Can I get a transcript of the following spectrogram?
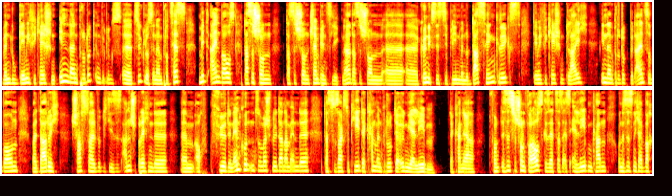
wenn du Gamification in deinen Produktentwicklungszyklus, äh, in deinen Prozess mit einbaust, das ist schon, das ist schon Champions League, ne? Das ist schon äh, äh, Königsdisziplin, wenn du das hinkriegst, Gamification gleich in dein Produkt mit einzubauen, weil dadurch schaffst du halt wirklich dieses Ansprechende ähm, auch für den Endkunden zum Beispiel dann am Ende, dass du sagst, okay, der kann mein Produkt ja irgendwie erleben. Der kann ja, von, es ist schon vorausgesetzt, dass er es erleben kann und es ist nicht einfach,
